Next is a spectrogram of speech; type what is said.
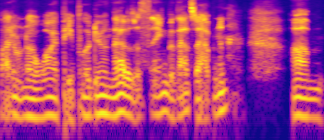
i don't know why people are doing that as a thing but that's happening. Um,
